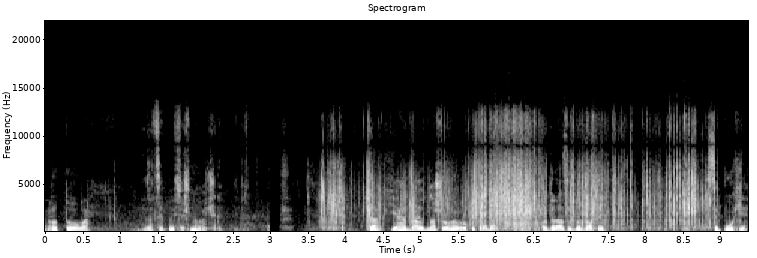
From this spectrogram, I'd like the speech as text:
готова. Зацепився шнурочок. Так, я гадаю, до нашого гороху треба одразу додати сипухи.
